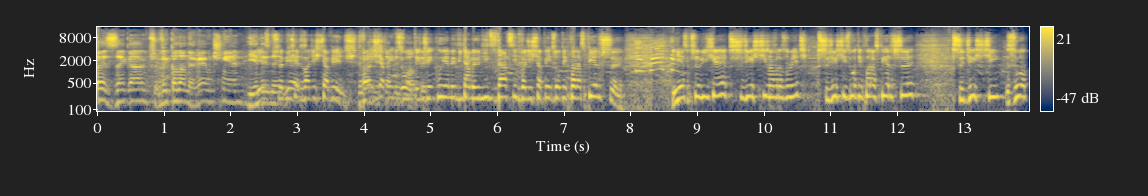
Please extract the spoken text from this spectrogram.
To jest zegar wykonany ręcznie, jedyny. Jest przebicie 25. 25 zł. złotych. Dziękujemy, witamy w licytacji 25 zł po raz pierwszy. Jest przebicie 30, mam rozumieć? 30 zł po raz pierwszy. 30 zł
